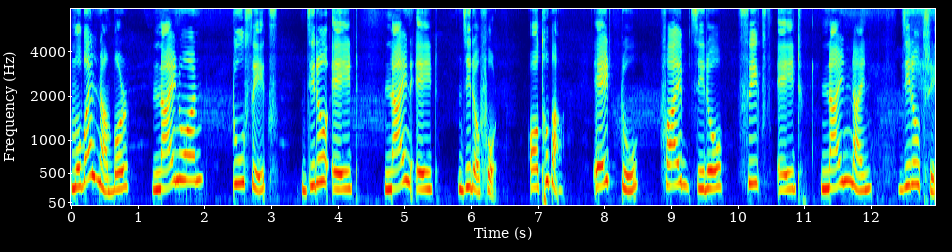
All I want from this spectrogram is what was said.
Mobile number nine one two six zero eight nine eight zero four অথবা eight two five zero six eight nine nine zero three.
